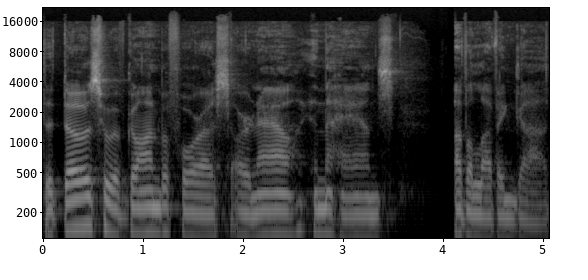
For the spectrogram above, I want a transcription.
that those who have gone before us are now in the hands of a loving God.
